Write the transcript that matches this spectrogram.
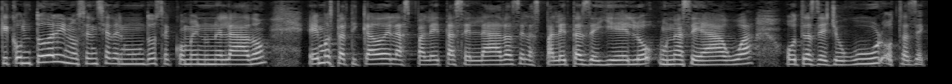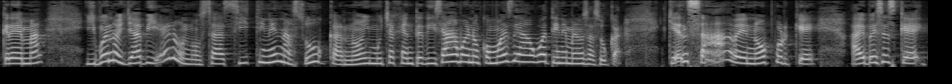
que con toda la inocencia del mundo se comen un helado. Hemos platicado de las paletas heladas, de las paletas de hielo, unas de agua, otras de yogur, otras de crema. Y bueno, ya vieron, o sea, sí tienen azúcar, ¿no? Y mucha gente dice, ah, bueno, como es de agua, tiene menos azúcar. ¿Quién sabe, no? Porque hay veces que,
